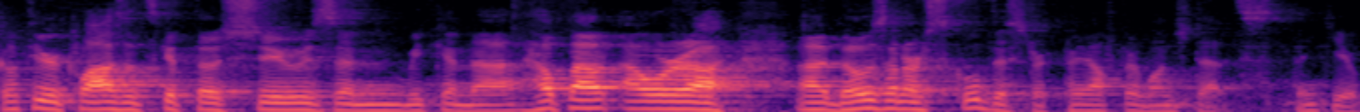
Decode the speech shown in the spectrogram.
Go through your closets, get those shoes, and we can uh, help out our uh, uh, those in our school district pay off their lunch debts. Thank you.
